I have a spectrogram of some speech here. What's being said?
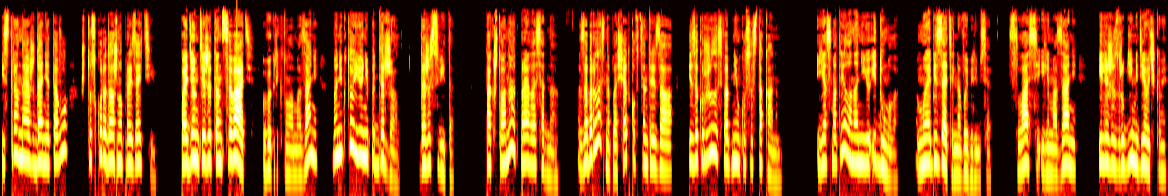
и странное ожидание того, что скоро должно произойти. «Пойдемте же танцевать!» — выкрикнула Мазани, но никто ее не поддержал, даже Свита. Так что она отправилась одна, забралась на площадку в центре зала и закружилась в обнимку со стаканом. Я смотрела на нее и думала, мы обязательно выберемся. С Ласси или Мазани, или же с другими девочками.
